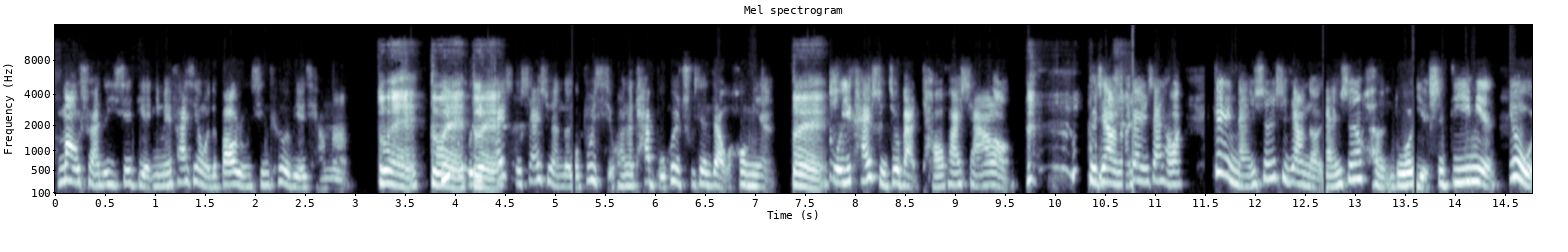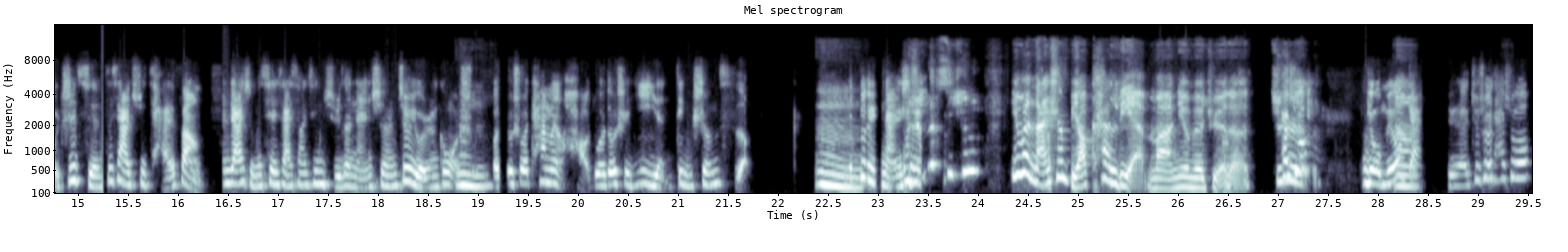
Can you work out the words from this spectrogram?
冒出来的一些点，你没发现我的包容性特别强吗？对对对，我一开始筛选的我不喜欢的，他不会出现在我后面。对，我一开始就把桃花杀了，就这样的。善于杀桃花，但是男生是这样的，男生很多也是第一面，因为我之前私下去采访参加什么线下相亲局的男生，就有人跟我说，就说他们好多都是一眼定生死。嗯，对于男生，其实因为男生比较看脸嘛，你有没有觉得？他说有没有感觉？就说他说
